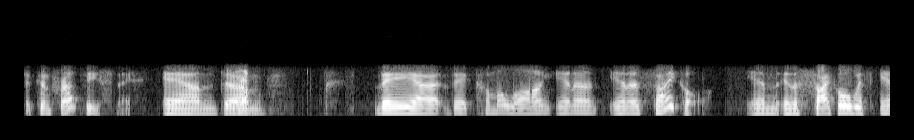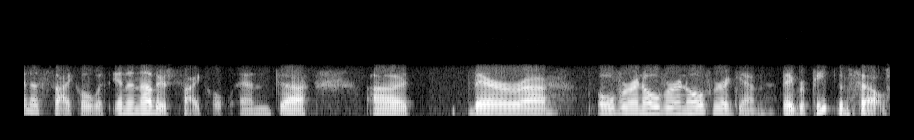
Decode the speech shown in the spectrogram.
to confront these things. And um they uh, they come along in a in a cycle, in in a cycle within a cycle within another cycle, and uh, uh, they're uh, over and over and over again. They repeat themselves,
